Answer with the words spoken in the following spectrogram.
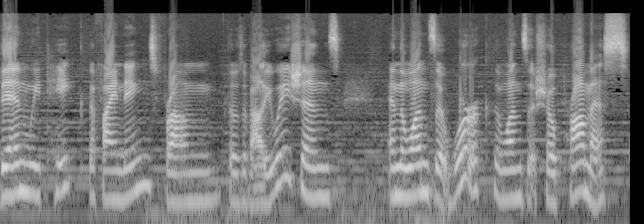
Then we take the findings from those evaluations and the ones that work, the ones that show promise,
